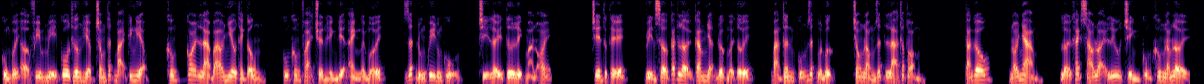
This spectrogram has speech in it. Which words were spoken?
cùng với ở phim mỹ cô thương hiệp trong thất bại kinh nghiệm, không coi là bao nhiêu thành công, cũng không phải truyền hình điện ảnh người mới, rất đúng quy đúng cụ chỉ lấy tư lịch mà nói. Trên thực tế vịn sợ cắt lợi cam nhận được người tới, bản thân cũng rất buồn bực, trong lòng rất là thất vọng tán gẫu, nói nhảm, lời khách sáo loại lưu trình cũng không lắm lời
